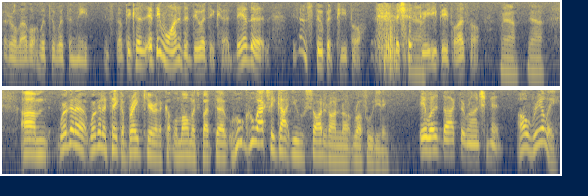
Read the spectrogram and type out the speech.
federal level with the with the meat and stuff. Because if they wanted to do it, they could. They have the these aren't stupid people. They're just yeah. greedy people. That's all. Yeah, yeah. Um, we're gonna we're gonna take a break here in a couple of moments. But uh, who who actually got you started on uh, raw food eating? It was Dr. Ron Schmidt. Oh, really?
